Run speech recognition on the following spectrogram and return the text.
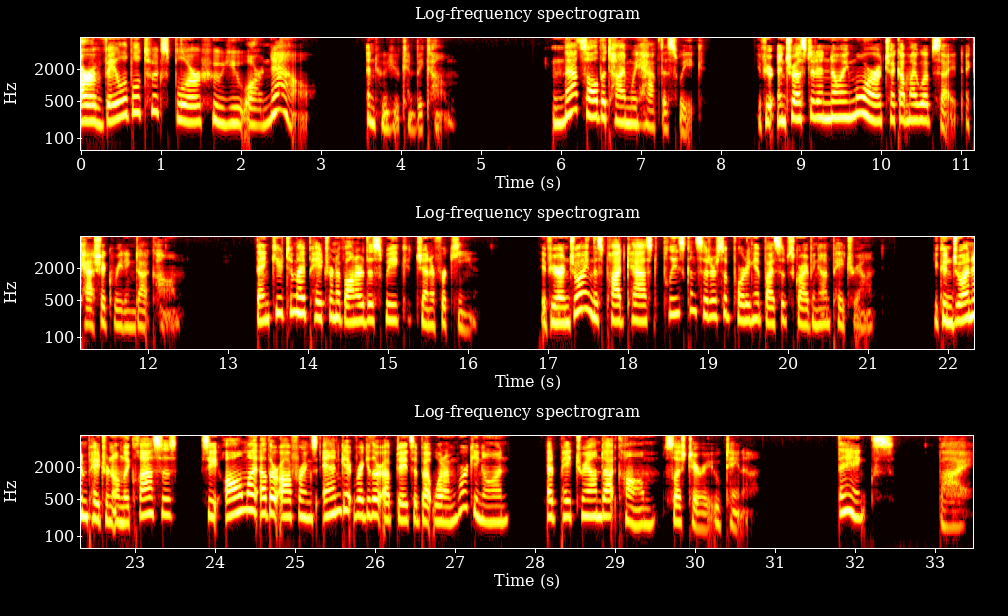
are available to explore who you are now and who you can become. And that's all the time we have this week. If you're interested in knowing more, check out my website, akashicreading.com. Thank you to my patron of honor this week, Jennifer Keene. If you're enjoying this podcast, please consider supporting it by subscribing on Patreon. You can join in patron only classes, see all my other offerings, and get regular updates about what I'm working on at patreon.com slash Thanks. Bye.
